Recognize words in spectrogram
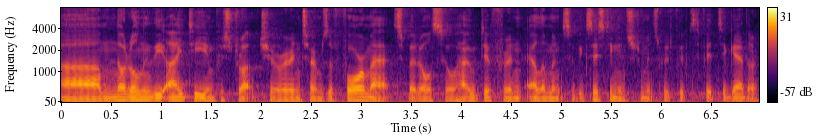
Um, not only the IT infrastructure in terms of formats, but also how different elements of existing instruments would fit, fit together.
